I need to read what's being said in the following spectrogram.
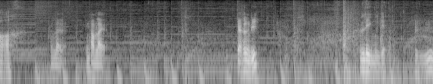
อ๋ออ๋อทำอะไรเนี่ยมึงทำอะไรอะแกะครึ่งดิมันเล็งมึงดิเออ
